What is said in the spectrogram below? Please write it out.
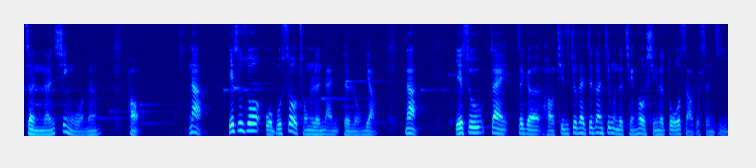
怎能信我呢？好，那耶稣说：“我不受从人来的荣耀。”那耶稣在这个好，其实就在这段经文的前后行了多少的神迹？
